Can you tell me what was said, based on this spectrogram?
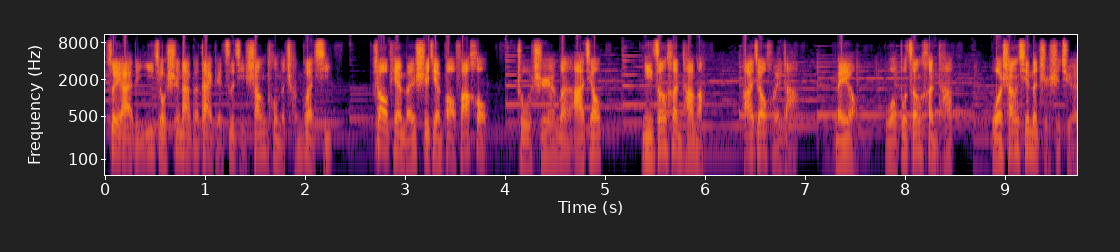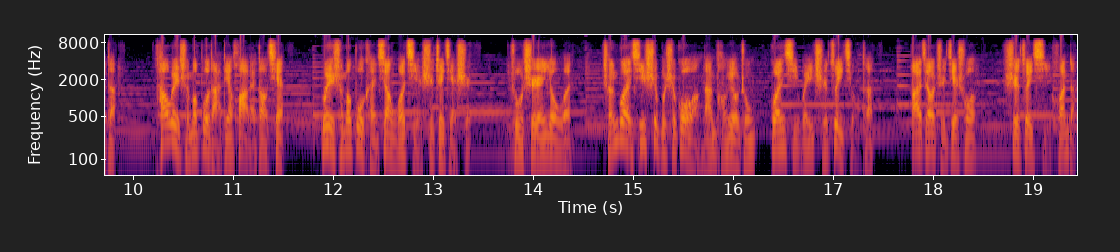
最爱的依旧是那个带给自己伤痛的陈冠希。照片门事件爆发后，主持人问阿娇。你憎恨他吗？阿娇回答：没有，我不憎恨他，我伤心的只是觉得他为什么不打电话来道歉，为什么不肯向我解释这件事。主持人又问陈冠希是不是过往男朋友中关系维持最久的？阿娇直接说是最喜欢的。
